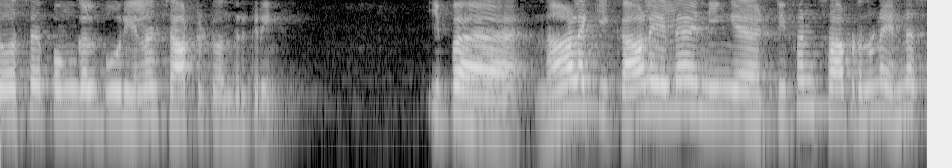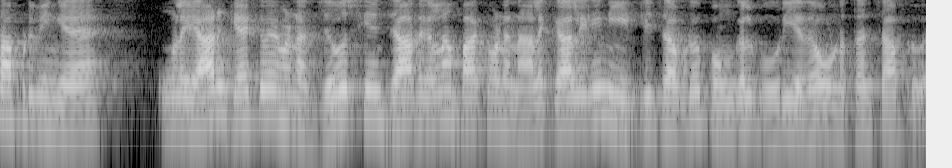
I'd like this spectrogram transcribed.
தோசை பொங்கல் பூரி எல்லாம் சாப்பிட்டுட்டு வந்திருக்கிறீங்க. இப்ப நாளைக்கு காலையில நீங்க டிஃபன் சாப்பிடணும்னா என்ன சாப்பிடுவீங்க? உங்களை யாரும் கேட்கவே வேணாம். ஜோசியம் ஜாதகம்லாம் பார்க்க வேணாம். நாளைக்கு காலையிலே நீ இட்லி சாப்பிடுவ பொங்கல் பூரி ஏதோ ஒன்றத்தான் சாப்பிடுவ.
